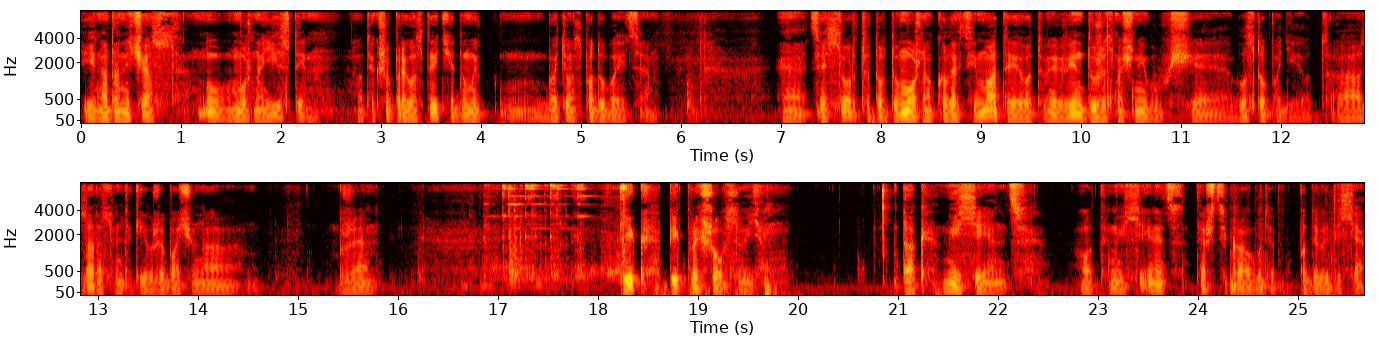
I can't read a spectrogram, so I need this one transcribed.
І на даний час ну, можна їсти. От якщо пригостить, я думаю, м, багатьом сподобається е, цей сорт. Тобто можна в колекції мати. От він дуже смачний був ще в листопаді. От. А зараз він такий вже бачу на вже пік, пік пройшов свій. Так, мій сіянець. От мій сіянець теж цікаво буде подивитися.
